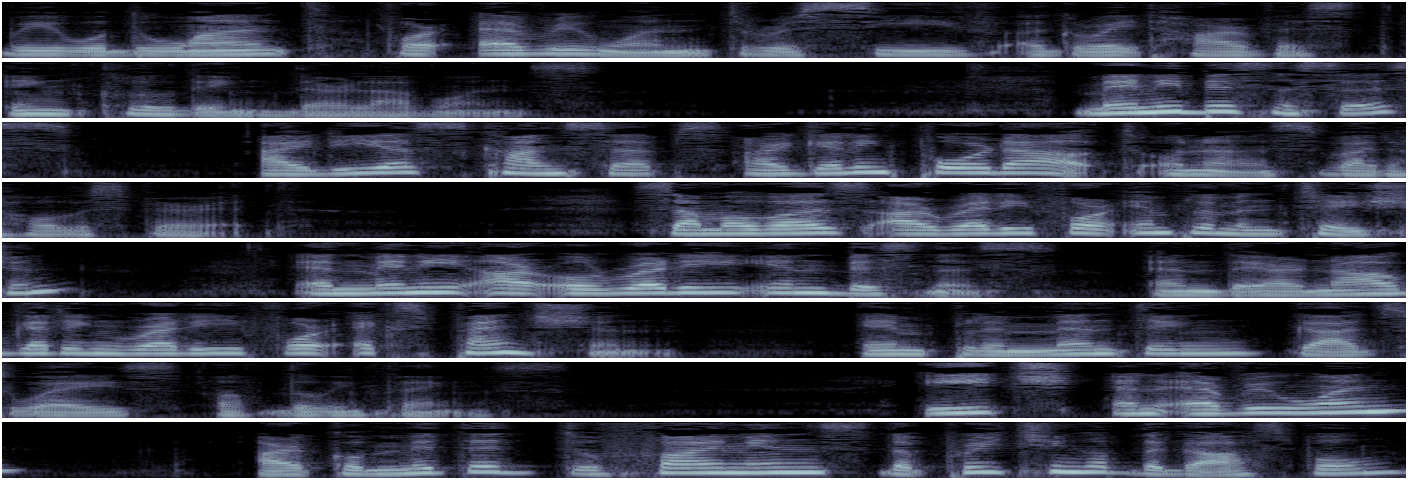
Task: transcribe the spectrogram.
We would want for everyone to receive a great harvest, including their loved ones. Many businesses, ideas, concepts are getting poured out on us by the Holy Spirit. Some of us are ready for implementation, and many are already in business, and they are now getting ready for expansion, implementing God's ways of doing things. Each and everyone are committed to finance the preaching of the gospel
